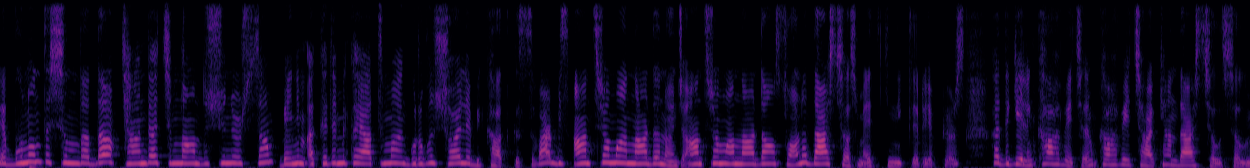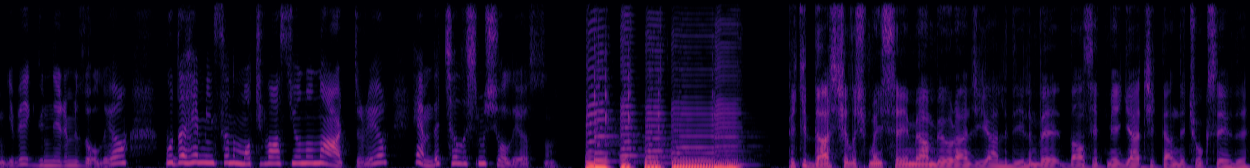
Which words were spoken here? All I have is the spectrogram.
Ve bunun dışında da kendi açımdan düşünürsem benim akademik hayatıma grubun şöyle bir katkısı var. Biz antrenmanlardan önce, antrenmanlardan sonra ders çalışma etkinlikleri yapıyoruz. Hadi gelin kahve içelim, kahve içerken ders çalışalım gibi günlerimiz oluyor. Bu da hem insanın motivasyonunu arttırıyor hem de çalışmış oluyorsun. Peki ders çalışmayı sevmeyen bir öğrenci geldi diyelim ve dans etmeyi gerçekten de çok sevdi.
